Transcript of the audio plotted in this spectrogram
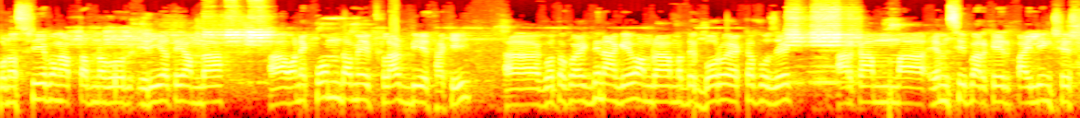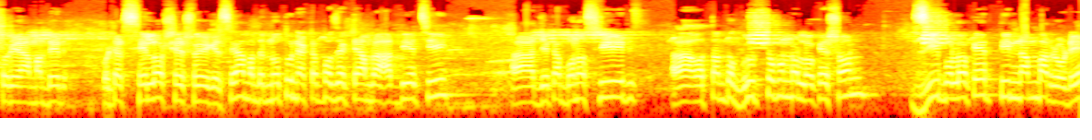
বনশ্রী এবং আফতাবনগর এরিয়াতে আমরা অনেক কম দামে ফ্ল্যাট দিয়ে থাকি। গত কয়েকদিন আগেও আমরা আমাদের বড় একটা প্রজেক্ট, আরকাম এমসি পার্কের পাইলিং শেষ করে আমাদের ওটার সেলও শেষ হয়ে গেছে। আমাদের নতুন একটা প্রজেক্টে আমরা হাত দিয়েছি যেটা বনশ্রীর অত্যন্ত গুরুত্বপূর্ণ লোকেশন জি ব্লকের তিন নাম্বার রোডে।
